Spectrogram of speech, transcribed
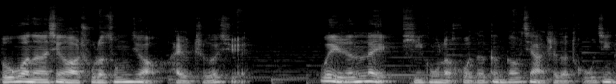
不过呢，幸好除了宗教，还有哲学，为人类提供了获得更高价值的途径，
